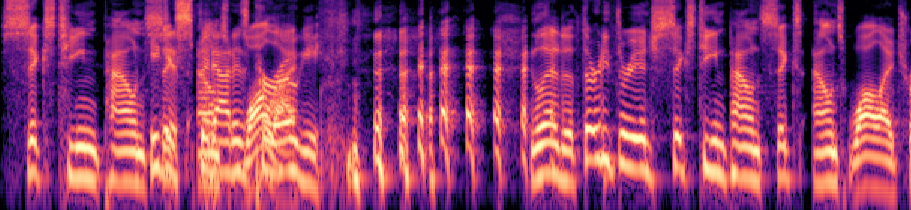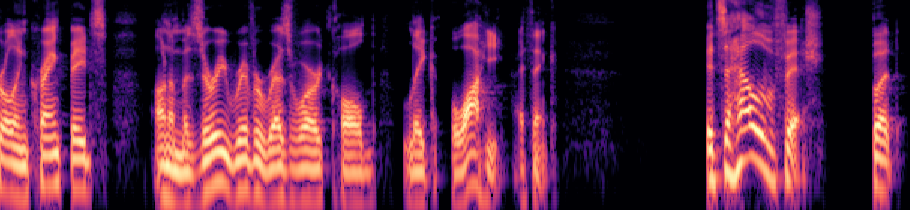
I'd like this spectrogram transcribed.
16 pound, he six just spit ounce out his walleye. pierogi. He landed a 33 inch, 16 pound, 6 ounce walleye trolling crankbaits on a Missouri River reservoir called Lake Oahe, I think. It's a hell of a fish, but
